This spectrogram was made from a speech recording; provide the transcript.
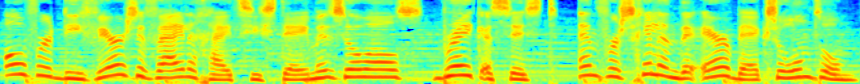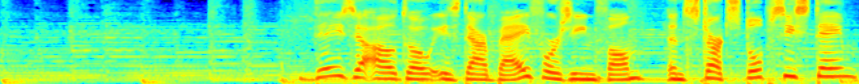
over diverse veiligheidssystemen zoals brake assist en verschillende airbags rondom. Deze auto is daarbij voorzien van een start-stop systeem,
